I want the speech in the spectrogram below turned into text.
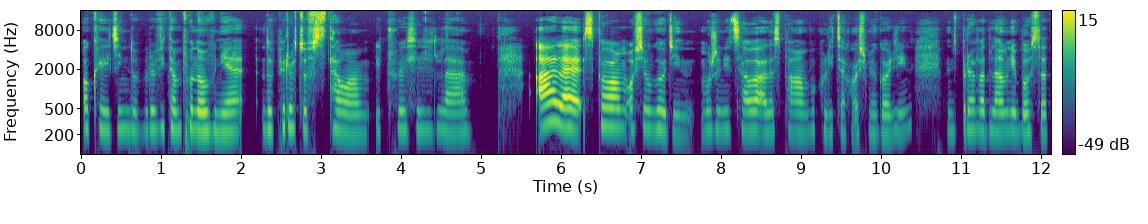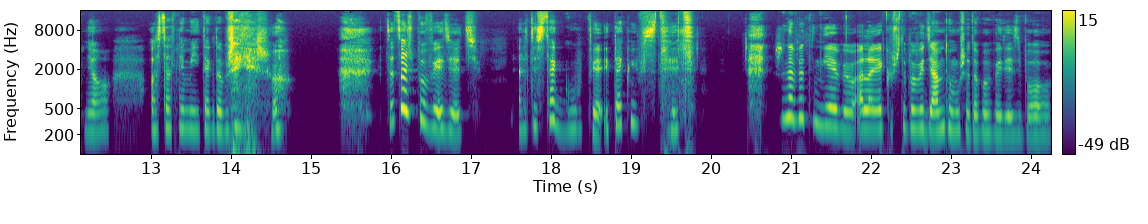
Okej, dzień dobry, witam ponownie. Dopiero co wstałam i czuję się źle. Ale spałam 8 godzin. Może nie całe, ale spałam w okolicach 8 godzin. Więc brawa dla mnie, bo ostatnio, ostatnio mi tak dobrze nie szło. Chcę coś powiedzieć, ale to jest tak głupie i tak mi wstyd, że nawet nie wiem, ale jak już to powiedziałam, to muszę to powiedzieć, bo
